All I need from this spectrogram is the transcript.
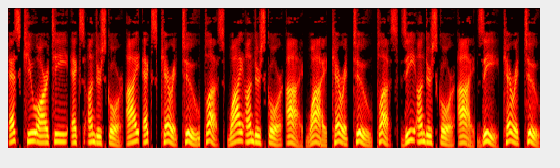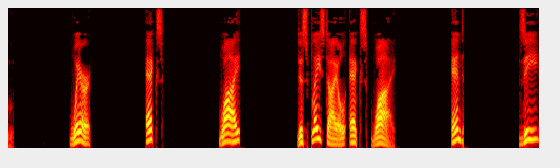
sqrt x underscore i x caret 2 plus y underscore i y caret 2 plus z underscore i z caret 2 where x y display style x y and z.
